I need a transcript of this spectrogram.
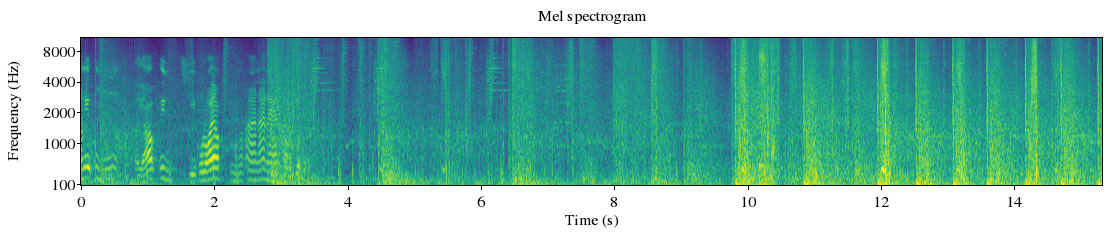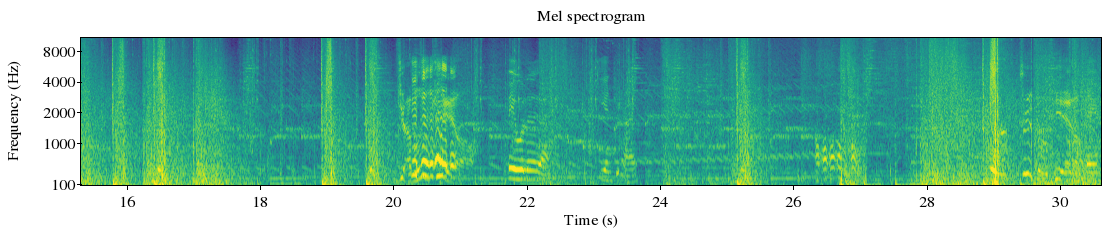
ทางนี้อืมเดี๋ยววิ่งสี่คูร้อยครับอ่านั่นแน่สองเจุดปิวเลยอะเกียนที่ไหนเอาเอาเอาเอา Triple kill. เต็ม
